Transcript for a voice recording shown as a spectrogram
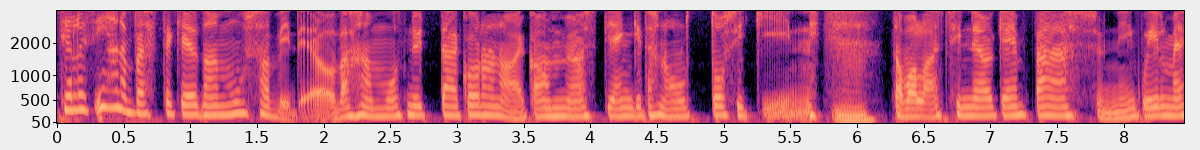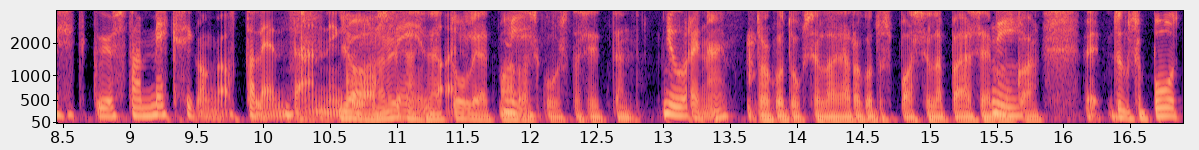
siellä olisi ihana päästä tekemään jotain musavideoa vähän, mutta nyt tämä korona-aika on myös, että on ollut tosi kiinni. Mm. Tavallaan, että sinne ei oikein päässyt, niin kuin ilmeisesti kun jostain Meksikon kautta lentää niin Joo, no nythän sinne tai... tuli, että niin. marraskuusta niin. sitten. Juuri näin. Rokotuksella ja rokotuspassilla pääsee niin. mukaan. Sä puhut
